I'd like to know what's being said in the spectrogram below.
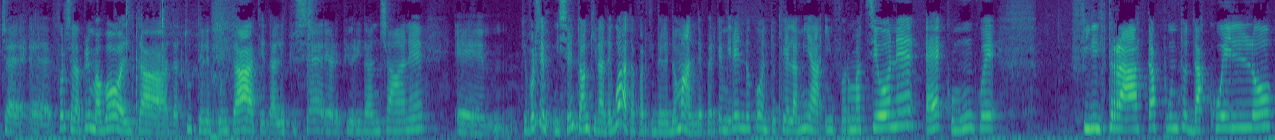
cioè, eh, forse la prima volta da tutte le puntate, dalle più serie alle più ridanciane, ehm, che forse mi sento anche inadeguata a farti delle domande perché mi rendo conto che la mia informazione è comunque filtrata appunto da quello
